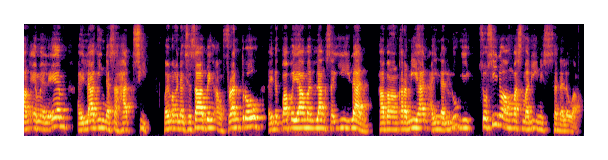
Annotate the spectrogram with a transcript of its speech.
ang MLM, ay laging nasa hot seat. May mga nagsasabing ang front row ay nagpapayaman lang sa iilan habang ang karamihan ay nalulugi. So sino ang mas malinis sa dalawa?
